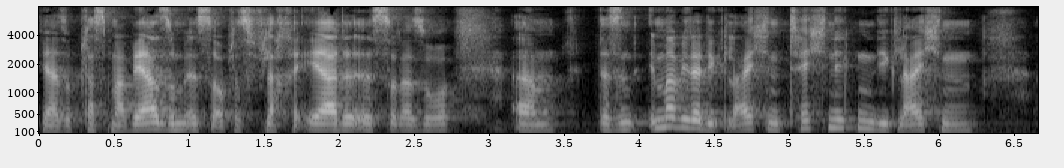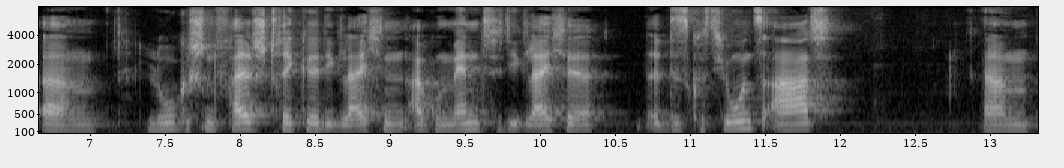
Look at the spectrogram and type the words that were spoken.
ja so Plasmaversum ist, ob das flache Erde ist oder so. Ähm, das sind immer wieder die gleichen Techniken, die gleichen ähm, logischen Fallstricke, die gleichen Argumente, die gleiche äh, Diskussionsart. Ähm,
